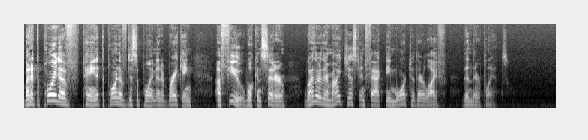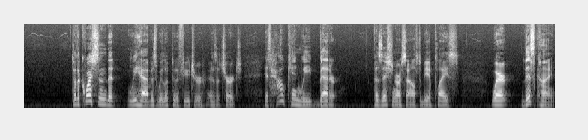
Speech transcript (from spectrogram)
But at the point of pain, at the point of disappointment, of breaking, a few will consider whether there might just, in fact, be more to their life than their plans. So, the question that we have as we look to the future as a church is how can we better position ourselves to be a place where this kind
